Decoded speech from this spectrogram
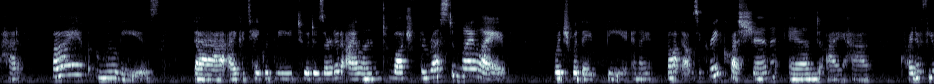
had five movies that I could take with me to a deserted island to watch for the rest of my life. Which would they be? And I thought that was a great question, and I have quite a few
